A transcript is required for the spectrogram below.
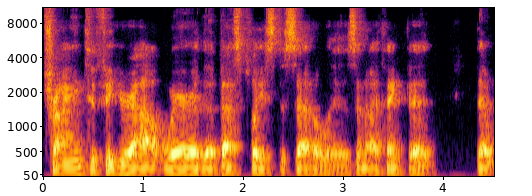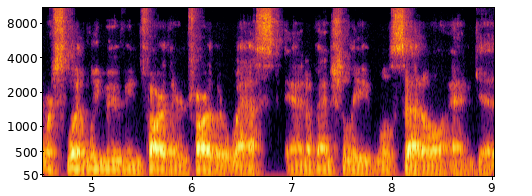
trying to figure out where the best place to settle is, and I think that that we're slowly moving farther and farther west, and eventually we'll settle and get,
